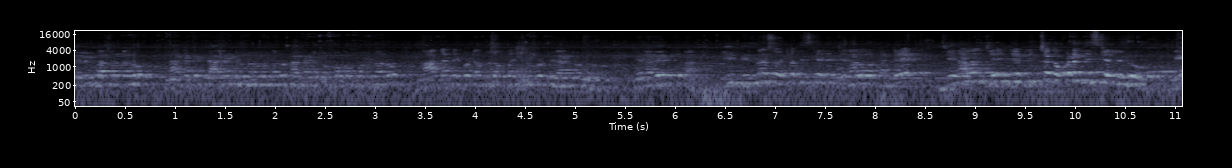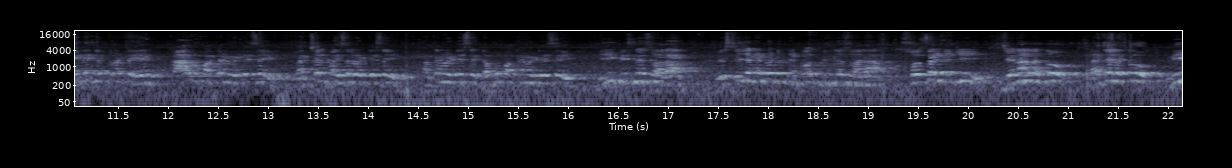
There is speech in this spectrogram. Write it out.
తెలుగు వాళ్ళు ఉన్నారు నాకంటే టాలెంట్ వాళ్ళు ఉన్నారు నాకంటే గొప్ప గొప్ప ఉన్నారు నాకంటే ఎక్కువ డబ్బు సంపాదించిన కూడా మీరు అంటున్నారు నేను అదే చెప్తున్నా ఈ బిజినెస్ ఎట్లా తీసుకెళ్ళి జనాల అంటే జనాలను చేంజ్ చేయించేది ఒకటే తీసుకెళ్ళలేదు నేనేం చెప్తున్నట్టే కారు పక్కన పెట్టేసాయి లక్షల పైసలు పెట్టేసాయి పక్కన పెట్టేసాయి డబ్బు పక్కన పెట్టేసాయి. ఈ బిజినెస్ ద్వారా ప్రెస్టీజ్ అనేటువంటి నెట్వర్క్ బిజినెస్ ద్వారా సొసైటీకి జనాలకు ప్రజలకు మీ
